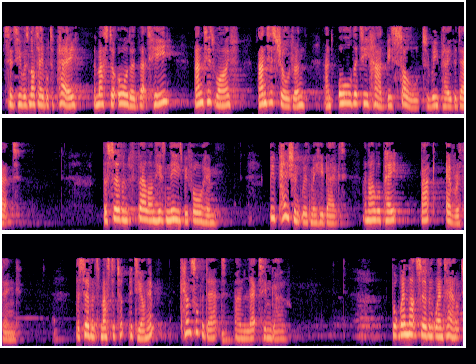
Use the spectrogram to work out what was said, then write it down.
Since he was not able to pay, the master ordered that he and his wife and his children and all that he had be sold to repay the debt. The servant fell on his knees before him. Be patient with me, he begged, and I will pay back everything. The servant's master took pity on him, cancelled the debt, and let him go. But when that servant went out,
